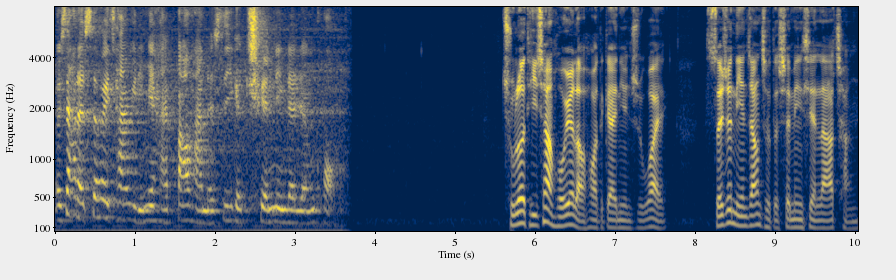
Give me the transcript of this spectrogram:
而是他的社会参与里面还包含的是一个全龄的人口。除了提倡活跃老化的概念之外，随着年长者的生命线拉长，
